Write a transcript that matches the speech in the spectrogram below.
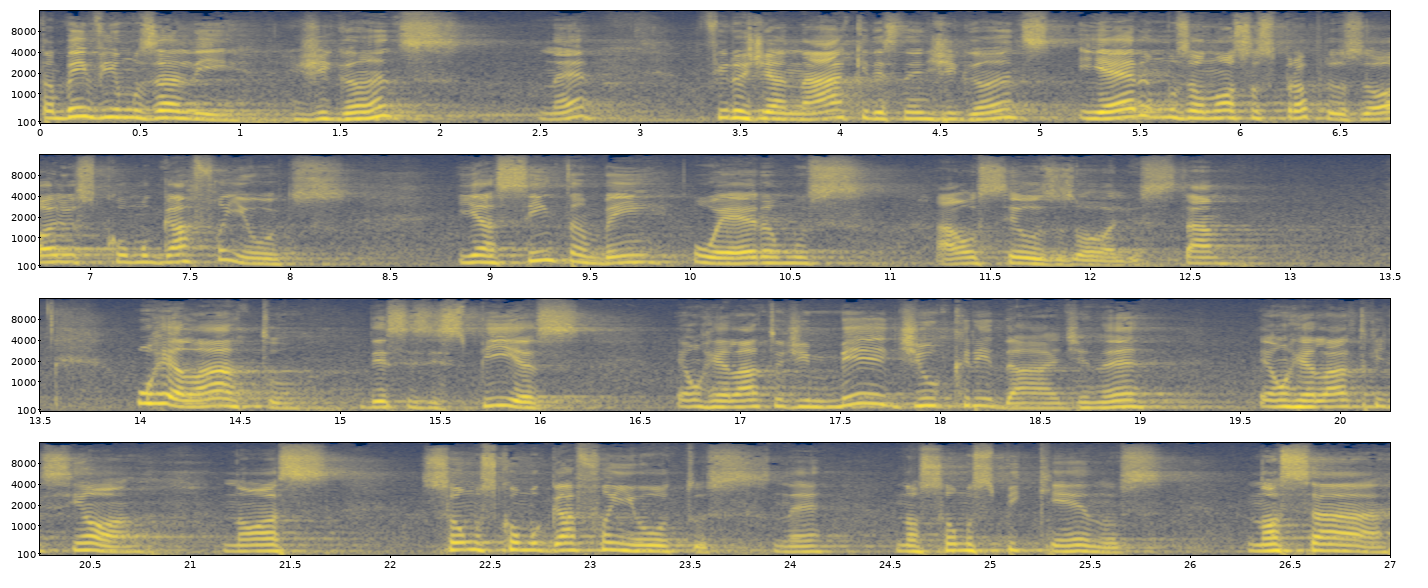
Também vimos ali gigantes, né? filhos de Anak, descendentes de gigantes, e éramos aos nossos próprios olhos como gafanhotos, e assim também o éramos aos seus olhos. Tá? O relato desses espias é um relato de mediocridade, né? É um relato que diz assim, ó, nós somos como gafanhotos, né? Nós somos pequenos, nossa,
